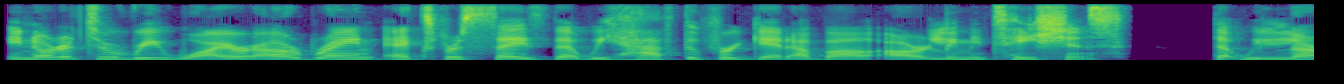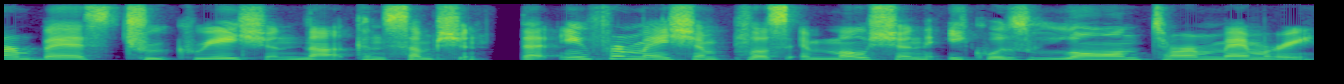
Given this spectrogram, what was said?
In order to rewire our brain, experts say that we have to forget about our limitations, that we learn best through creation, not consumption, that information plus emotion equals long term memory,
